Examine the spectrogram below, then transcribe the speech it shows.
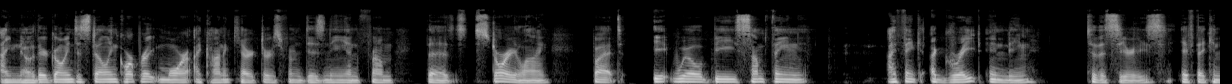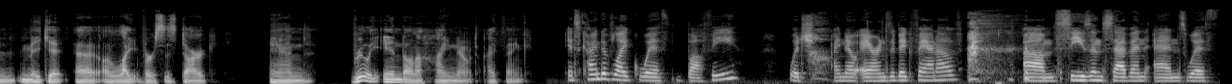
I know they're going to still incorporate more iconic characters from Disney and from the storyline, but it will be something, I think, a great ending to the series if they can make it a, a light versus dark and really end on a high note, I think. It's kind of like with Buffy, which I know Erin's a big fan of. Um, season seven ends with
